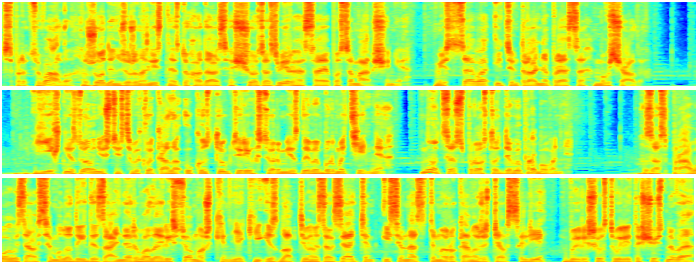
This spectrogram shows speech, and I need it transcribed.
спрацювало, жоден журналіст не здогадався, що за звір гасає по Самарщині. Місцева і центральна преса мовчали. Їхня зовнішність викликала у конструкторів сором'язливе бурмотіння. Ну це ж просто для випробувань. За справу взявся молодий дизайнер Валерій Сьомошкін, який із лаптєвим завзяттям і 17 роками життя в селі вирішив створити щось нове.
